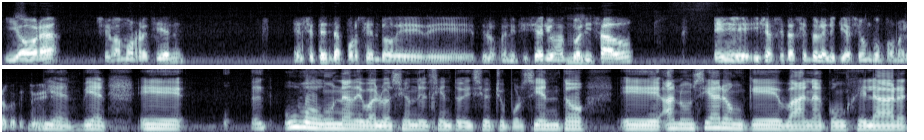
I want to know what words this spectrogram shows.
y ahora llevamos recién el 70% de, de, de los beneficiarios mm. actualizados, eh, y ya se está haciendo la liquidación conforme a lo que te estoy diciendo. Bien, bien. Eh, eh, hubo una devaluación del 118%, eh, anunciaron que van a congelar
